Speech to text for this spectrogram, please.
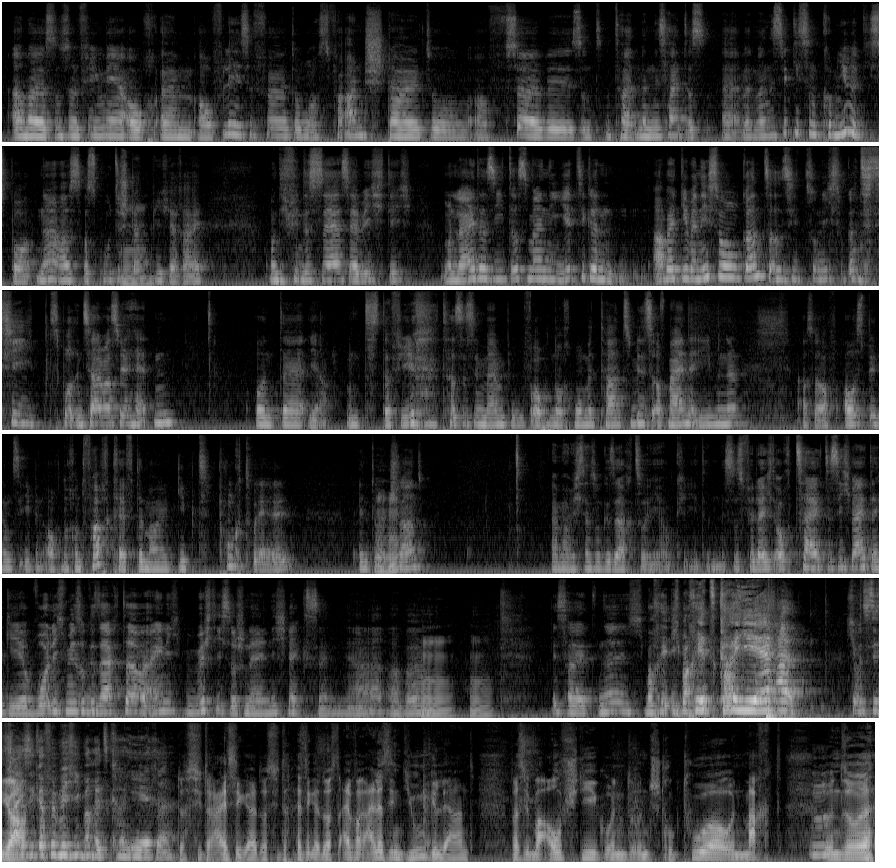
aber es ist viel mehr auch ähm, auf Leseförderung, auf Veranstaltung, auf Service und, und halt, man ist halt das, äh, man ist wirklich so ein Community-Sport, ne, als, als gute mhm. Stadtbücherei. Und ich finde das sehr, sehr wichtig. Und leider sieht das mein jetziger Arbeitgeber nicht so ganz, also sieht so nicht so ganz die, das Potenzial, was wir hätten. Und äh, ja, und dafür, dass es in meinem Beruf auch noch momentan, zumindest auf meiner Ebene, also auf Ausbildungsebene, auch noch einen Fachkräftemangel gibt, punktuell in mhm. Deutschland. Mhm. Ähm, habe ich dann so gesagt, so, ja, okay, dann ist es vielleicht auch Zeit, dass ich weitergehe, obwohl ich mir so gesagt habe, eigentlich möchte ich so schnell nicht wechseln, ja, aber mhm. Ist halt, ne, ich mache ich mache jetzt Karriere. Ich habe jetzt die ja. 30er für mich, ich mache jetzt Karriere. Du hast die 30er, du hast die 30er, du hast einfach alles in Dune gelernt, was über Aufstieg und, und Struktur und Macht mhm. und so.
